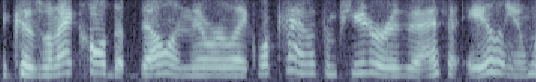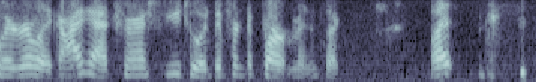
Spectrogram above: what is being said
Because when I called up Dell and they were like, "What kind of a computer is it?" I said, "Alienware." They're like, "I got to transfer you to a different department." It's like, what?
